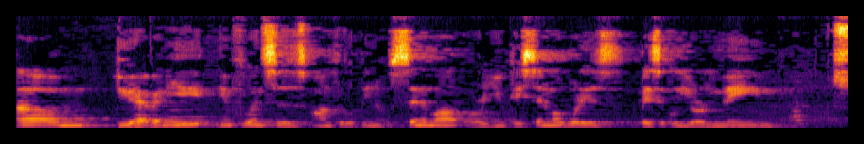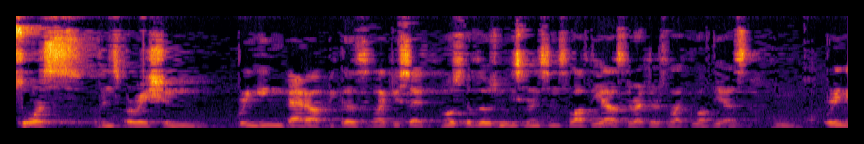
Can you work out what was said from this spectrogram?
um, do you have any influences on Filipino cinema or UK cinema? What is basically your main source of inspiration bringing that up because, like you said, most of those movies, for instance, Love Ass, directors like Love the Ass, bring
